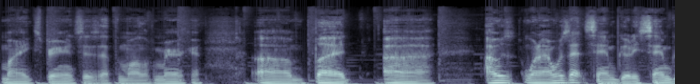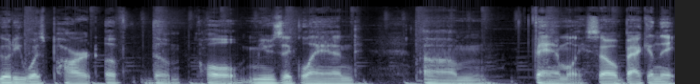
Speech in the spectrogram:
my experiences at the Mall of America. Um, but uh, I was when I was at Sam Goody. Sam Goody was part of the whole Musicland. Um, family. So back in the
